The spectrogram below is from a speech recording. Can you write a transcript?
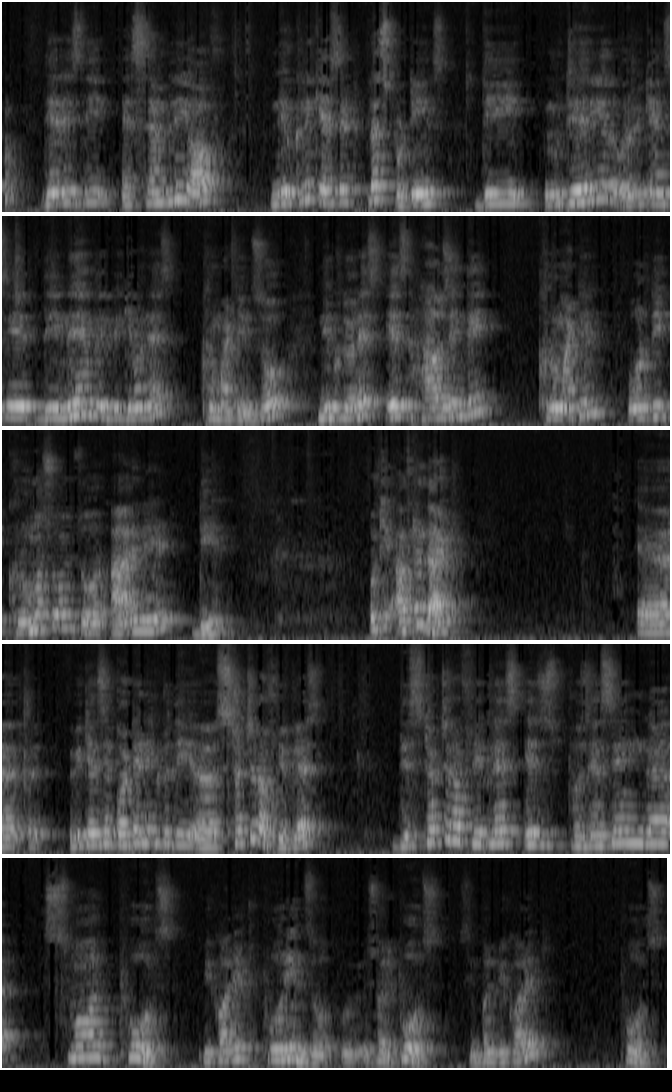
there is the assembly of nucleic acid plus proteins, the material or we can say the name will be given as chromatin. So nucleolus is housing the chromatin or the chromosomes or RNA and DNA. Okay, after that, uh, we can say pertaining to the uh, structure of nucleus, the structure of nucleus is possessing uh, small pores. We call it porins or sorry pores. Simple, we call it pores.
